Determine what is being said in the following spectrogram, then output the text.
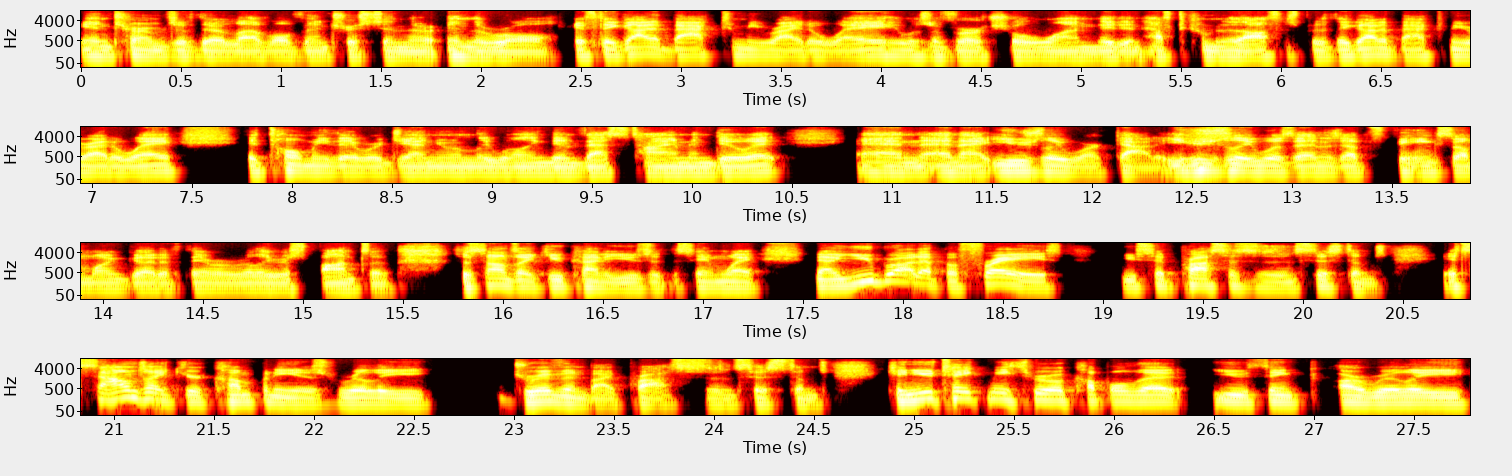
in terms of their level of interest in the in the role. If they got it back to me right away, it was a virtual one. They didn't have to come into the office, but if they got it back to me right away, it told me they were genuinely willing to invest time and do it. And and that usually worked out. It usually was ended up being someone good if they were really responsive. So it sounds like you kind of use it the same way. Now you brought up a phrase you said processes and systems. It sounds like your company is really driven by processes and systems. Can you take me through a couple that you think are really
